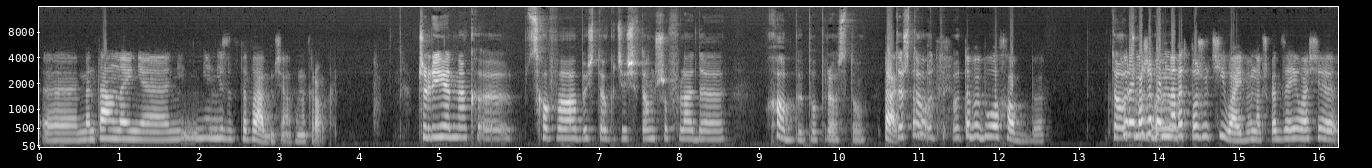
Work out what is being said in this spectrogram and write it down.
y, mentalnej nie, nie, nie zdecydowałabym się na ten krok. Czyli jednak schowałabyś to gdzieś w tą szufladę hobby po prostu. Tak, to, to, od, od... to by było hobby. To, które może bym nawet porzuciła i bym na przykład zajęła się,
